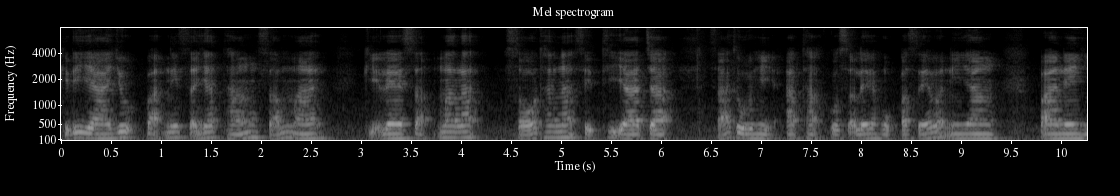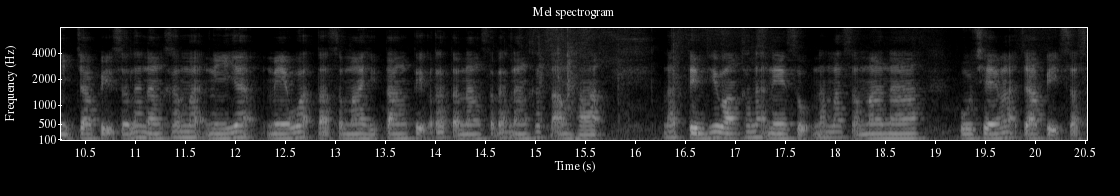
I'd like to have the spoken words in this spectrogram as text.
กิริยายุปนิสยถังสัมมากิเลสมะละโสธนสิทธิยาจะสาธุหิอัฏฐกุสเลหุปเสวนิยัง ปาเนหิจาปิสรนังขมะนียะเมวะตัสมาหิตังติรัตนังสรนังคตามหะ ลัตตินที่วังคณะเนสุนัมสสมานาปูเชมะจาปิสัสส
